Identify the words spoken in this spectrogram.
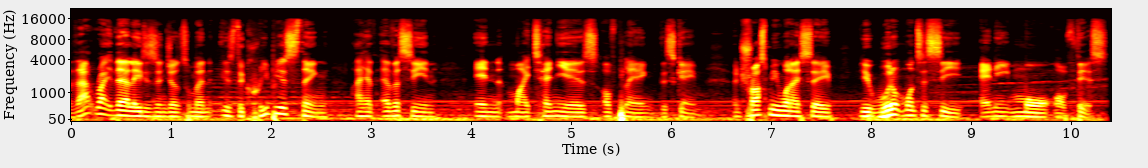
That right there, ladies and gentlemen, is the creepiest thing I have ever seen in my 10 years of playing this game. And trust me when I say you wouldn't want to see any more of this.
